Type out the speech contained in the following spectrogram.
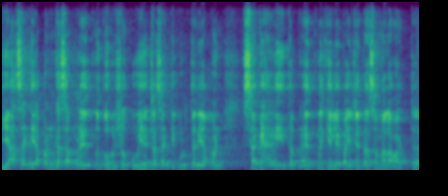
यासाठी आपण कसा प्रयत्न करू शकू? ह्याच्यासाठी कुठतरी आपण सगळ्यांनी इथं प्रयत्न केले पाहिजेत असं मला वाटतं.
